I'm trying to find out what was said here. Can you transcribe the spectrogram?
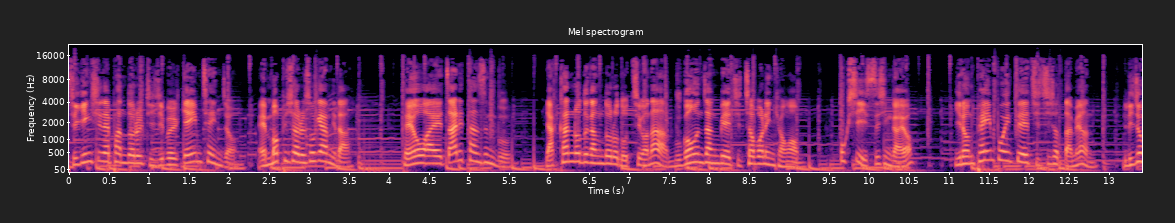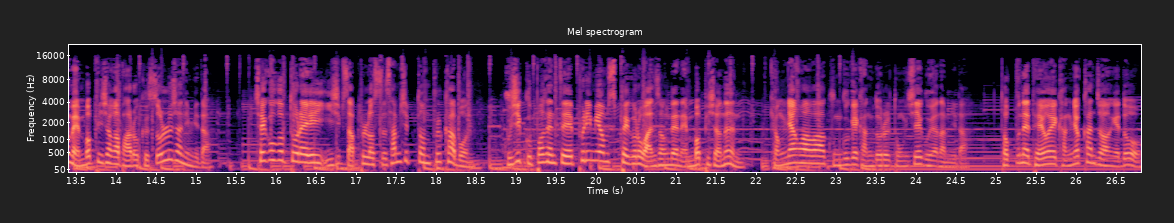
지깅신의 판도를 뒤집을 게임 체인저 엠버 피셔를 소개합니다. 대어와의 짜릿한 승부, 약한 로드 강도로 놓치거나 무거운 장비에 지쳐버린 경험 혹시 있으신가요? 이런 페인 포인트에 지치셨다면 리좀 엠버피셔가 바로 그 솔루션입니다. 최고급 토레이 24 플러스 30톤 풀카본 99%의 프리미엄 스펙으로 완성된 엠버피셔는 경량화와 궁극의 강도를 동시에 구현합니다. 덕분에 대어의 강력한 저항에도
